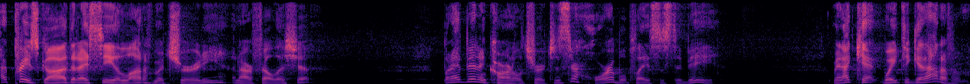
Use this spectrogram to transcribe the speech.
I praise God that I see a lot of maturity in our fellowship. But I've been in carnal churches. They're horrible places to be. I mean, I can't wait to get out of them.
